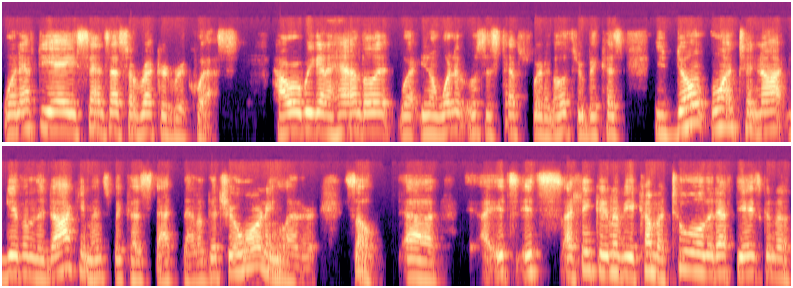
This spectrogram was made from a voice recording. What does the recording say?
when FDA sends us a record request? How are we going to handle it? What, you know, what was the steps we're going to go through? Because you don't want to not give them the documents because that, that'll get you a warning letter. So uh, it's it's I think going to become a tool that FDA is going to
